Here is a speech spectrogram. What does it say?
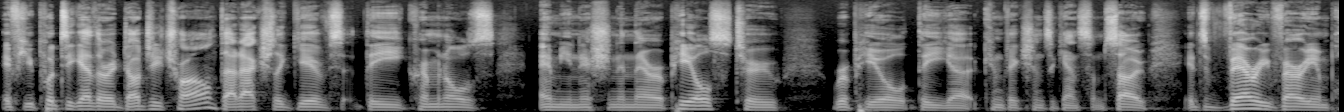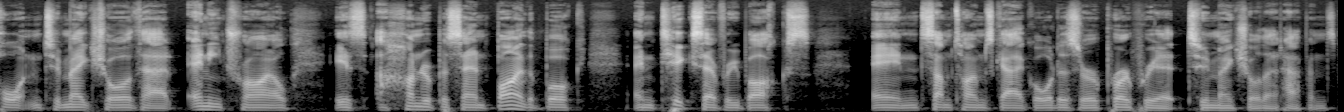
If you put together a dodgy trial, that actually gives the criminals ammunition in their appeals to repeal the uh, convictions against them. So it's very, very important to make sure that any trial is 100% by the book and ticks every box. And sometimes gag orders are appropriate to make sure that happens.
